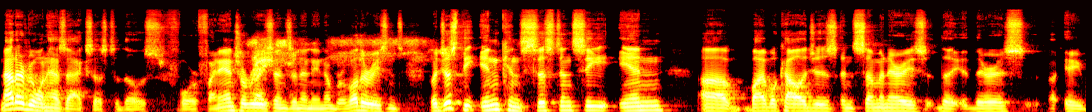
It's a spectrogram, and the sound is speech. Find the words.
not everyone has access to those for financial Right. reasons and any number of other reasons. But just the inconsistency in uh, Bible colleges and seminaries, the, there is a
